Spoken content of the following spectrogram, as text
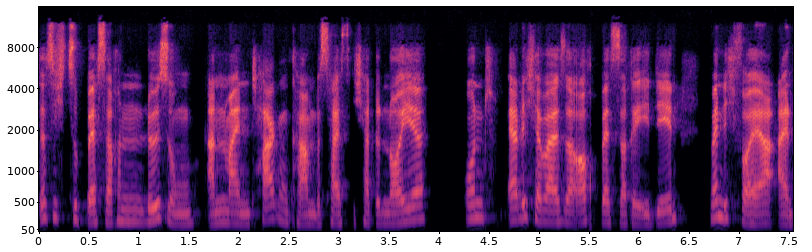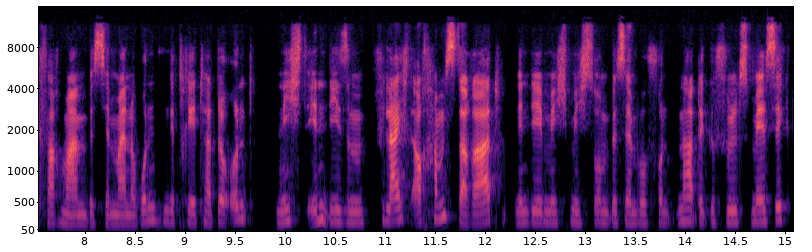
dass ich zu besseren Lösungen an meinen Tagen kam. Das heißt, ich hatte neue und ehrlicherweise auch bessere Ideen, wenn ich vorher einfach mal ein bisschen meine Runden gedreht hatte und nicht in diesem vielleicht auch Hamsterrad, in dem ich mich so ein bisschen befunden hatte, gefühlsmäßig,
